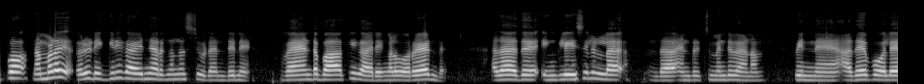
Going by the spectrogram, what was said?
ഇപ്പോൾ നമ്മൾ ഒരു ഡിഗ്രി കഴിഞ്ഞിറങ്ങുന്ന സ്റ്റുഡന്റിന് വേണ്ട ബാക്കി കാര്യങ്ങൾ കുറേ ഉണ്ട്. അതായത് ഇംഗ്ലീഷിലുള്ള എന്താ എൻറിച്ച്മെന്റ് വേണം. പിന്നെ അതേപോലെ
